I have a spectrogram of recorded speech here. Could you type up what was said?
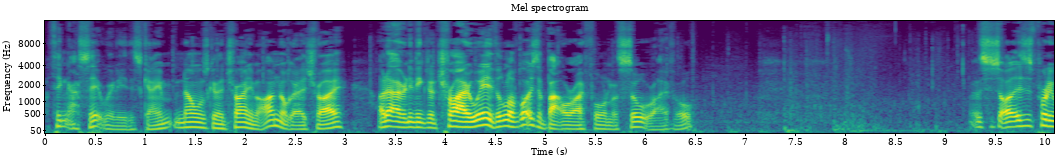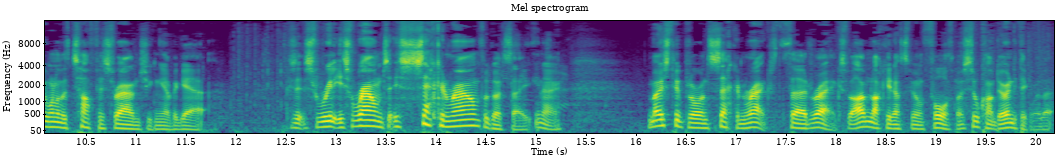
I think that's it really. This game. No one's going to try anymore. I'm not going to try. I don't have anything to try with. All I've got is a battle rifle and an assault rifle. This is this is probably one of the toughest rounds you can ever get because it's really it's round it's second round for God's sake, you know. Most people are on second Rex, third Rex, but I'm lucky enough to be on fourth, but I still can't do anything with it.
